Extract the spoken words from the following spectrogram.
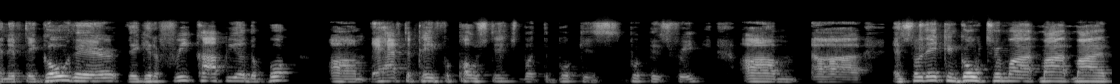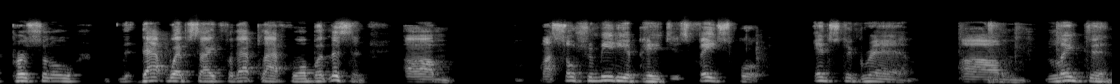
And if they go there, they get a free copy of the book um, they have to pay for postage, but the book is book is free. Um, uh, and so they can go to my my my personal that website for that platform. But listen, um, my social media pages, Facebook, Instagram, um, LinkedIn,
